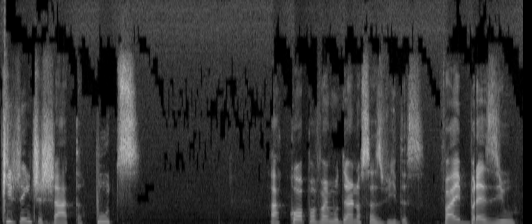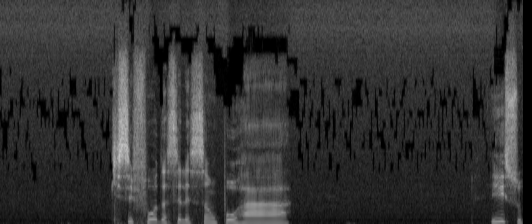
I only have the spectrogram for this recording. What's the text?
Que gente chata, putz. A Copa vai mudar nossas vidas. Vai, Brasil. Que se foda a seleção, porra. Isso.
